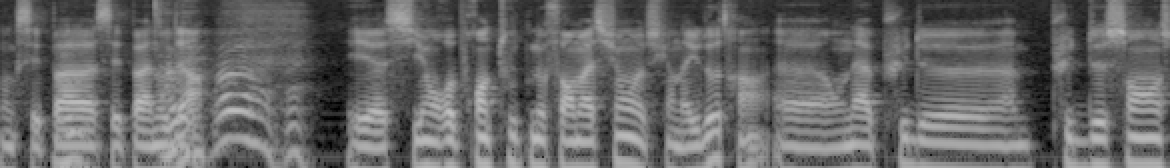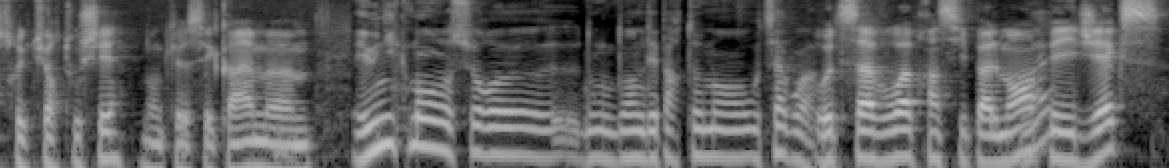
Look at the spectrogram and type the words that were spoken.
Donc, c'est pas, Mm. c'est pas Ah anodin. ouais, ouais, ouais, ouais. Et euh, si on reprend toutes nos formations, parce qu'il y en a eu d'autres, hein, euh, on a plus de, plus de 200 structures touchées. Donc, euh, c'est quand même. euh, Et uniquement sur euh, donc dans le département Haute-Savoie. Haute-Savoie principalement, Ouais. Pays de Gex,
